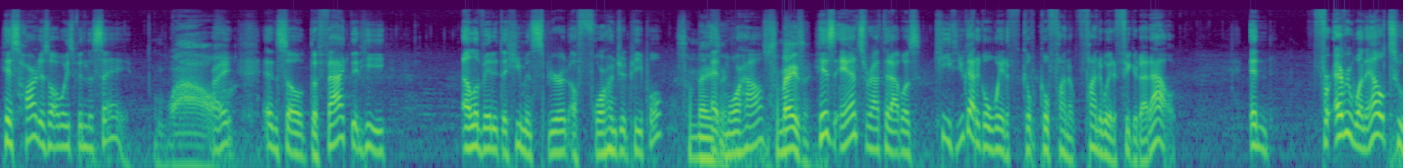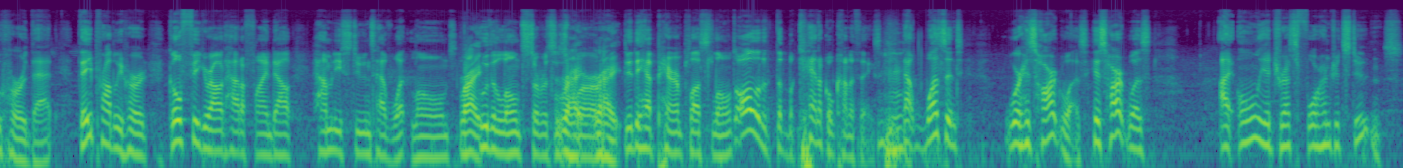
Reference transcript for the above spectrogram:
his heart has always been the same. Wow. Right? And so the fact that he elevated the human spirit of 400 people it's amazing. at Morehouse. It's amazing. His answer after that was, Keith, you got to go way to go, go find a, find a way to figure that out. And for everyone else who heard that, they probably heard, go figure out how to find out how many students have what loans, right. who the loan services right, were, right. did they have Parent Plus loans, all of the, the mechanical kind of things. Mm-hmm. That wasn't where his heart was. His heart was, I only address 400 students.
